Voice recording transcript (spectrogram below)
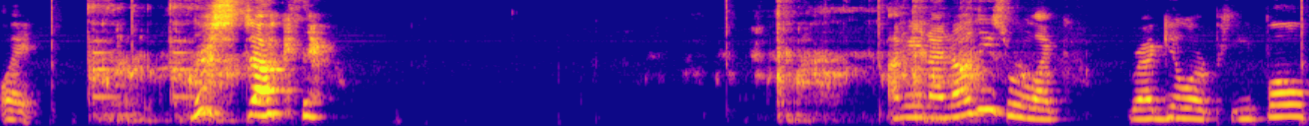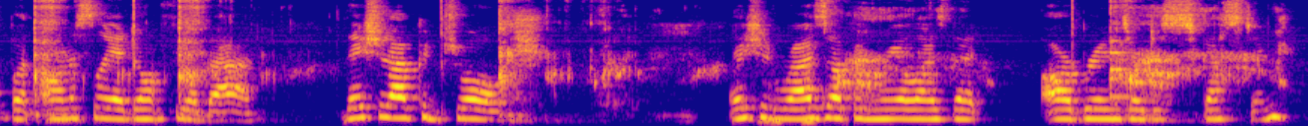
Wait, they're stuck there. I mean, I know these were like regular people, but honestly, I don't feel bad. They should have control. They should rise up and realize that our brains are disgusting.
